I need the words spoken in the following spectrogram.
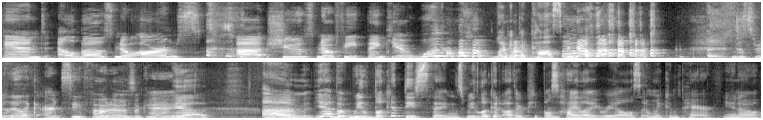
and elbows, no arms, uh, shoes, no feet. Thank you. What? Like a Picasso? Just really like artsy photos, okay? yeah. Um, yeah, but we look at these things, we look at other people's highlight reels and we compare, you know?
